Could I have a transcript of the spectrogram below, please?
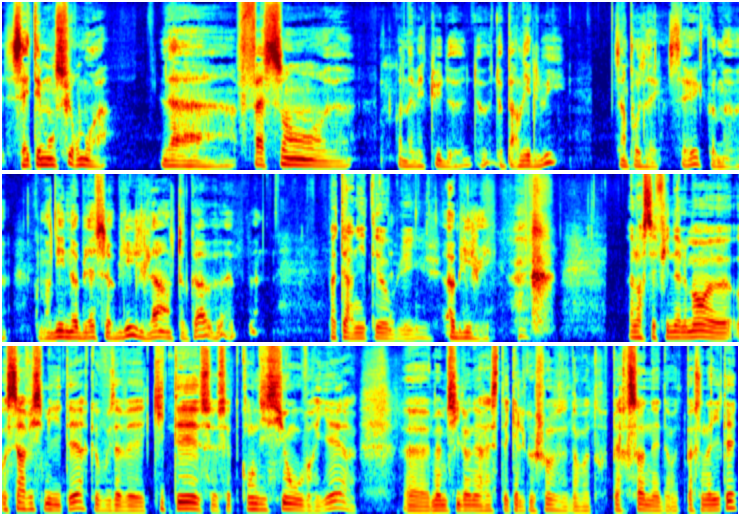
Ça a été mon surmoi. La façon euh, qu'on avait eu de, de, de parler de lui s'imposait. C'est comme, euh, comme on dit, noblesse oblige, là en tout cas, euh, Paternité oblige. obligé. Alors c'est finalement euh, au service militaire que vous avez quitté ce- cette condition ouvrière, euh, même s'il en est resté quelque chose dans votre personne et dans votre personnalité.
